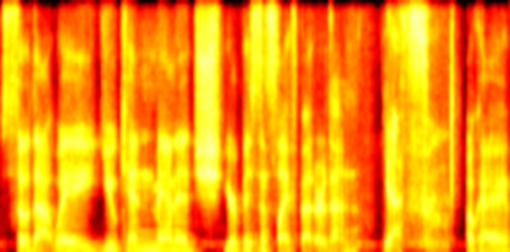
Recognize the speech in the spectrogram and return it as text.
so that way you can manage your business life better then. Yes. Okay.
